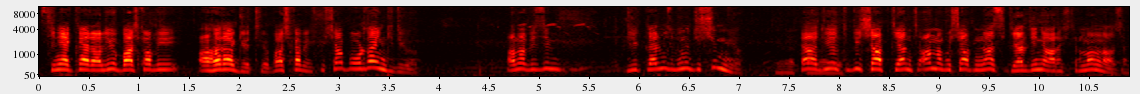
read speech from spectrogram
sinekler alıyor, başka bir ahıra götürüyor. Başka bir bu şap oradan gidiyor. Ama bizim büyüklerimiz bunu düşünmüyor. Ya diyor ki bir şap gelmiş ama bu şapın nasıl geldiğini araştırman lazım.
